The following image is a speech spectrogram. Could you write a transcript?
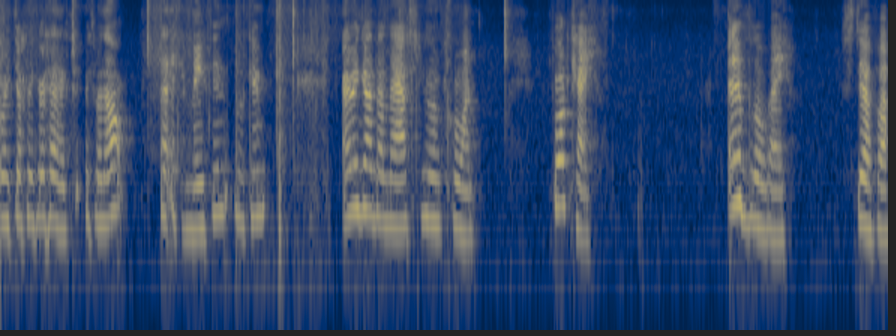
I would definitely go ahead and check this one out. That is amazing looking. And we got the last unicorn. 4K. And Blu-ray. Steelbook.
